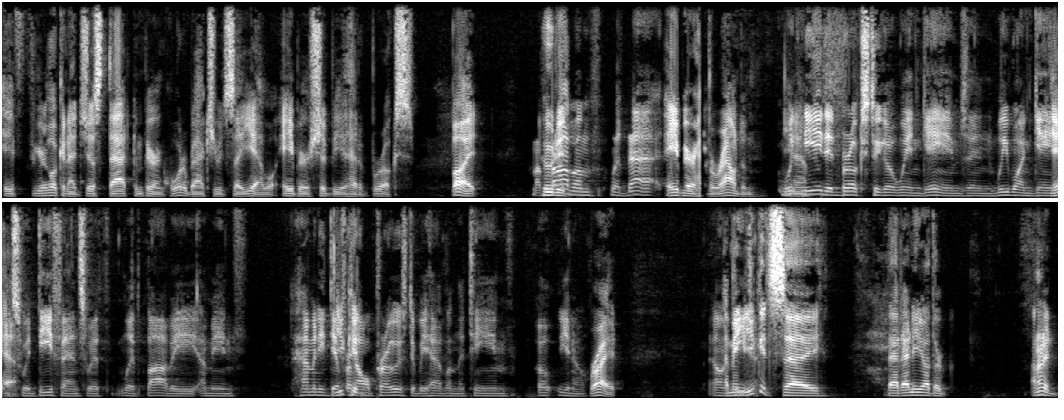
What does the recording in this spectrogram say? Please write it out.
If you're looking at just that comparing quarterbacks, you would say, yeah, well, Hebert should be ahead of Brooks, but My Who did- problem with that, Hebert have around him. We know? needed Brooks to go win games, and we won games Yeah. with defense with with Bobby. I mean, how many different could- All Pros did we have on the team? Oh, you know, right. I mean, you could say that any other. I don't know.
